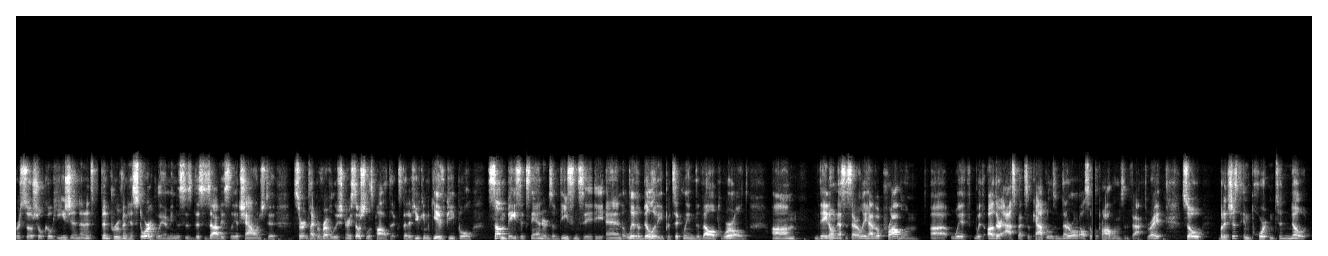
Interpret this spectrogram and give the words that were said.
for social cohesion. And it's been proven historically. I mean this is this is obviously a challenge to certain type of revolutionary socialist politics that if you can give people some basic standards of decency and livability, particularly in developed world, um, they don't necessarily have a problem uh, with with other aspects of capitalism that are also problems, in fact, right? So, but it's just important to note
